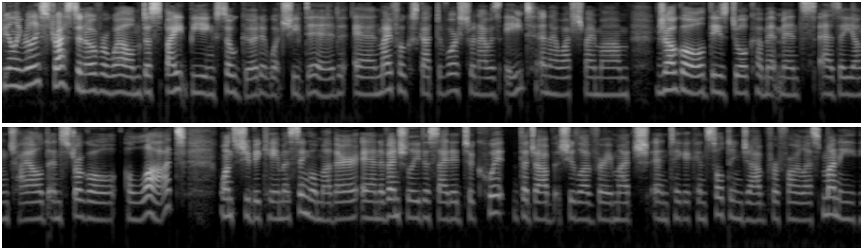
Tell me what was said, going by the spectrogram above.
feeling really stressed and overwhelmed despite being so good at what she did. And my folks got divorced when I was eight, and I watched my mom juggle these dual commitments as a young child and struggle a lot once she became a single mother and eventually decided to quit the job that she loved very much and take a consulting job for far less money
